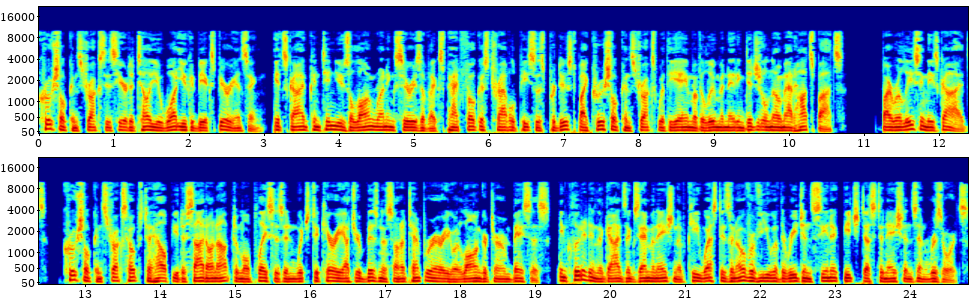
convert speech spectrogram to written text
Crucial Constructs is here to tell you what you could be experiencing. Its guide continues a long-running series of expat-focused travel pieces produced by Crucial Constructs with the aim of illuminating digital nomad hotspots. By releasing these guides, Crucial Constructs hopes to help you decide on optimal places in which to carry out your business on a temporary or longer-term basis. Included in the guide's examination of Key West is an overview of the region's scenic beach destinations and resorts.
